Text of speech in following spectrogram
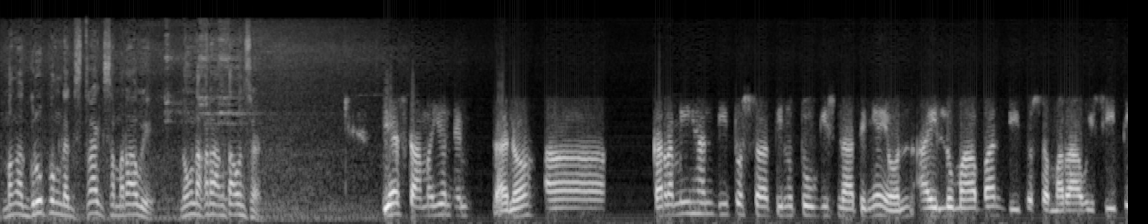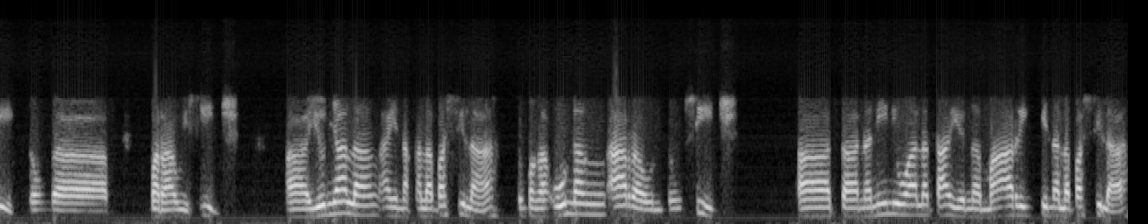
mga grupong nag-strike sa Marawi noong nakaraang taon, sir? Yes, tama yun. Ano, ah, karamihan dito sa tinutugis natin ngayon ay lumaban dito sa Marawi City nung ah, Marawi Siege. Ah, yun nga lang ay nakalabas sila noong mga unang araw ng siege at ah, naniniwala tayo na maaring pinalabas sila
